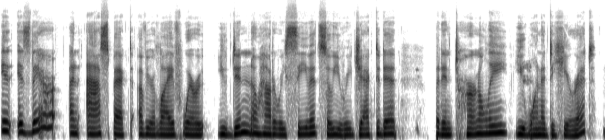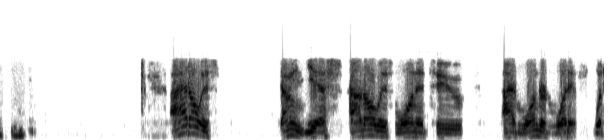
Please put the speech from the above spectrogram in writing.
Is, is there an aspect of your life where you didn't know how to receive it, so you rejected it, but internally you wanted to hear it? I had always, I mean, yes, I'd always wanted to, I had wondered what it would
